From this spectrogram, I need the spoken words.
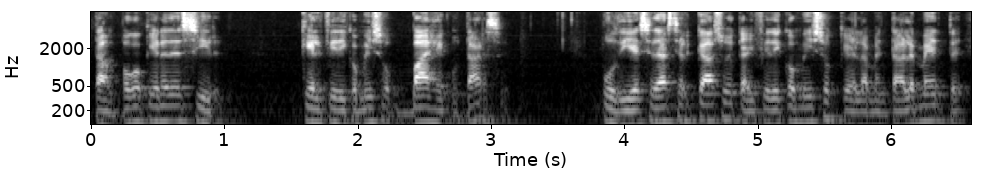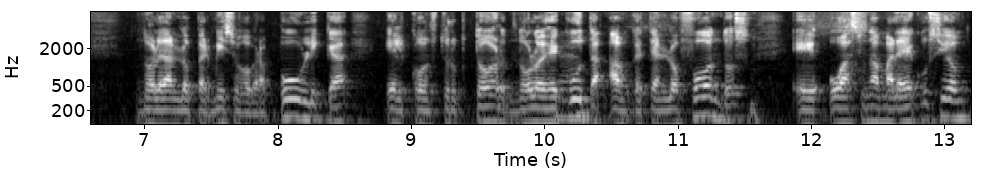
tampoco quiere decir que el fideicomiso va a ejecutarse. Pudiese darse el caso de que hay fideicomisos que lamentablemente no le dan los permisos de obra pública, el constructor no lo ejecuta, aunque esté en los fondos, eh, o hace una mala ejecución,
